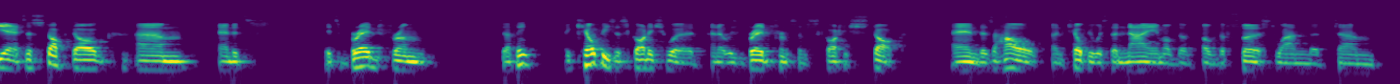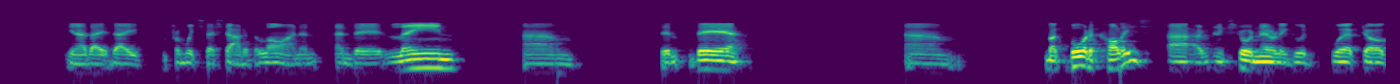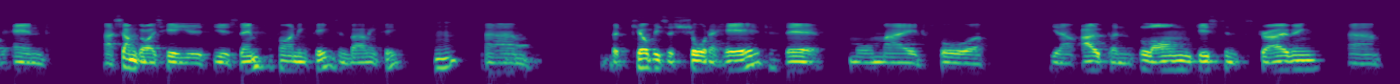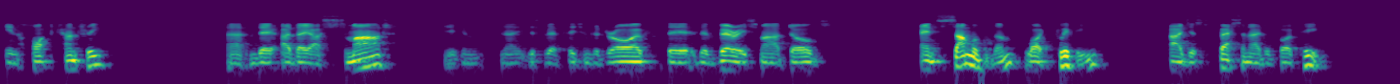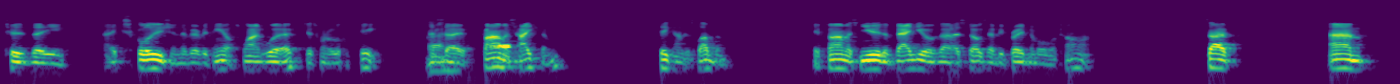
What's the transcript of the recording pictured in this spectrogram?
yeah, it's a stock dog, um, and it's it's bred from. So I think Kelpie's a Scottish word, and it was bred from some Scottish stock. And as a whole, and Kelpie was the name of the of the first one that um, you know they they from which they started the line, and and they're lean, um, they're, they're um, like border collies are an extraordinarily good work dog, and uh, some guys here use use them for finding pigs and bailing pigs. Mm-hmm. Um, but kelpies are shorter haired; they're more made for you know open, long distance droving um, in hot country. Uh, they are they are smart. You can you know just about teach them to drive. They're they're very smart dogs. And some of them, like Cliffy, are just fascinated by pigs to the exclusion of everything else. Won't work, just want to look at pigs. Right. And so farmers hate them, pig hunters love them. If farmers knew the value of those dogs, they'd be breeding them all the time. So, um,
